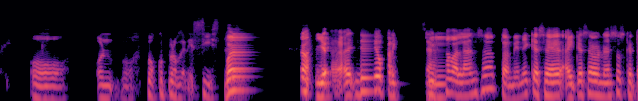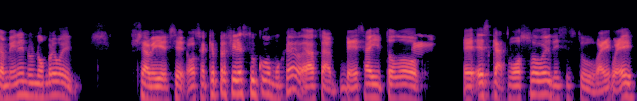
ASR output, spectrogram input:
güey, o, o, o poco progresistas, Bueno, yo eh, digo, para equilibrar la balanza, también hay que ser, hay que ser honestos que también en un hombre, güey, se o sea, ¿qué prefieres tú como mujer? O sea, ves ahí todo eh, escarboso, güey, dices tú, ay, güey,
